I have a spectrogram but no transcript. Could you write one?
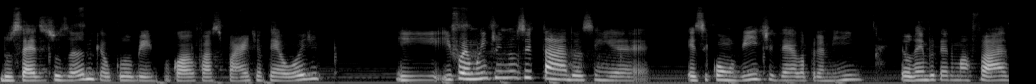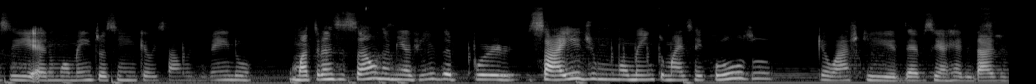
do SESI Suzano, que é o clube do qual eu faço parte até hoje. E, e foi muito inusitado, assim, é, esse convite dela para mim. Eu lembro que era uma fase, era um momento, assim, que eu estava vivendo uma transição na minha vida por sair de um momento mais recluso, que eu acho que deve ser a realidade,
